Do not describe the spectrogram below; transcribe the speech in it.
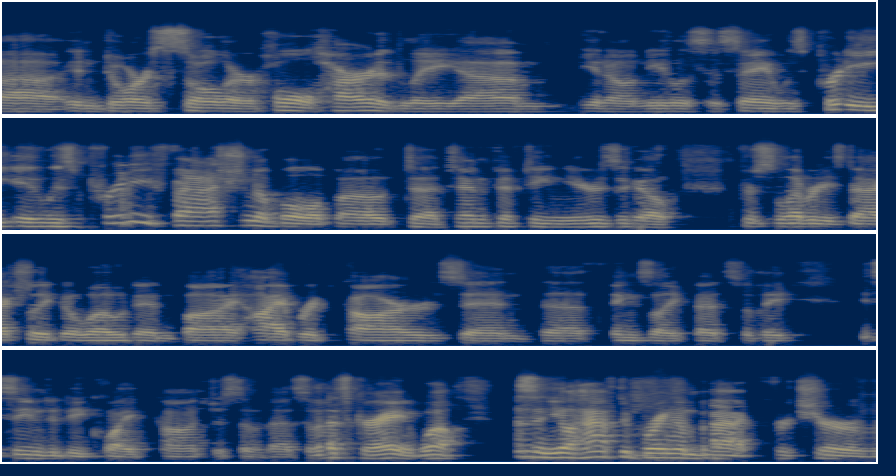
uh, endorse solar wholeheartedly. Um, you know, needless to say, it was pretty it was pretty fashionable about uh, 10, 15 years ago for celebrities to actually go out and buy hybrid cars and uh, things like that. So they, they seem to be quite conscious of that. So that's great. Well, listen, you'll have to bring them back for sure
